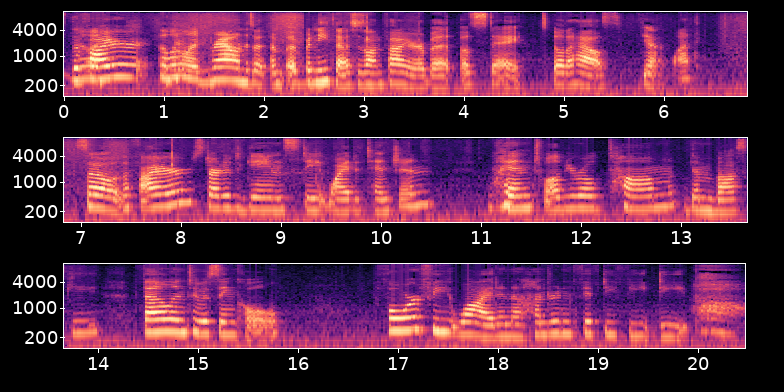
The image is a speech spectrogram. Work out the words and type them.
the They're like- fire The little like, ground is uh, uh, beneath us is on fire, but let's stay. Let's build a house. Yeah. What? So the fire started to gain statewide attention when 12 year old Tom Domboski fell into a sinkhole four feet wide and 150 feet deep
